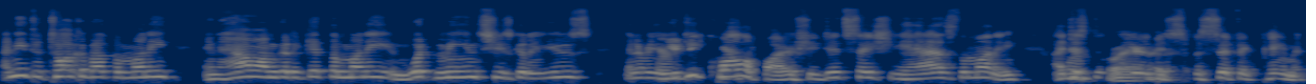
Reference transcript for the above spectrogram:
I need to talk about the money and how I'm gonna get the money and what means she's gonna use and everything. Yeah, You did qualify her. She did say she has the money. I just didn't Right, hear the specific payment.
